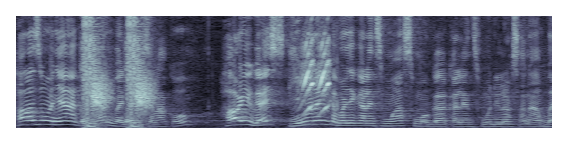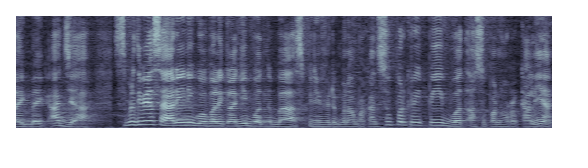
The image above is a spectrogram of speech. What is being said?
Halo semuanya, aku Dian, balik lagi channel aku. How are you guys? Gimana nih kabarnya kalian semua? Semoga kalian semua di luar sana baik-baik aja. Seperti biasa, hari ini gue balik lagi buat ngebahas video-video penampakan super creepy buat asupan horror kalian.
